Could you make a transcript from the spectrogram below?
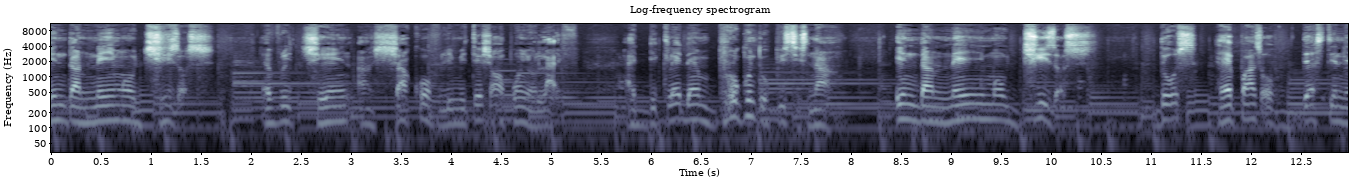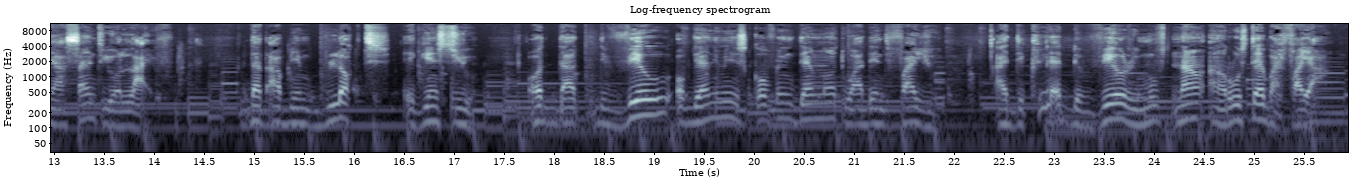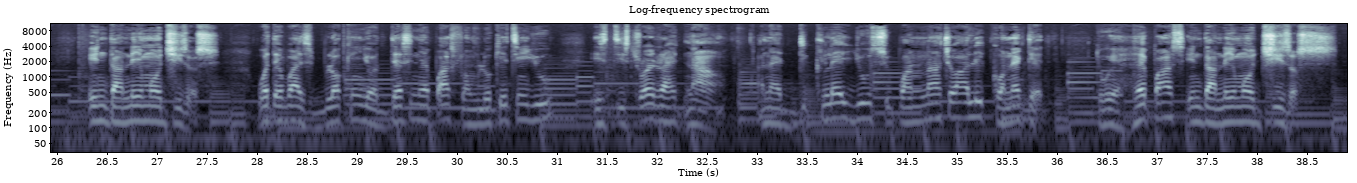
in the name of Jesus every chain and shackle of limitation upon your life. I declare them broken to pieces now. In the name of Jesus, those helpers of destiny assigned to your life that have been blocked against you, or that the veil of the enemy is covering them not to identify you, I declare the veil removed now and roasted by fire. In the name of Jesus, whatever is blocking your destiny path from locating you is destroyed right now. And I declare you supernaturally connected to a helpers in the name of Jesus.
